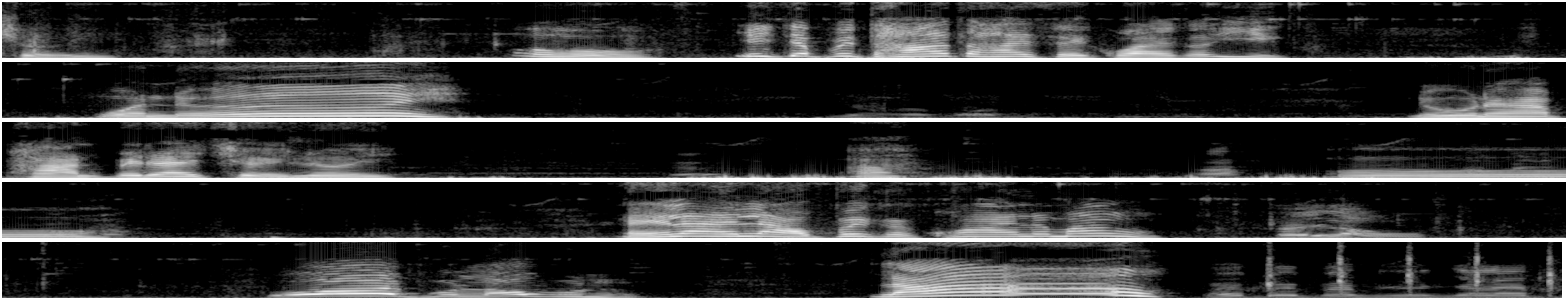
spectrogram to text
เฉย โอ้โหยังจะไปท้าทายใส่ควายก็อีกอ้วันเอ้ยดูนะผ่านไปได้เฉยเลยอะโอ้ไหนลายเหล่าไปกับควายแล้วมั้งใส่เหล่า โอ้ยพุ่นเหล่าพุ่นเหล่าไปไปไปจะอะไรไป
